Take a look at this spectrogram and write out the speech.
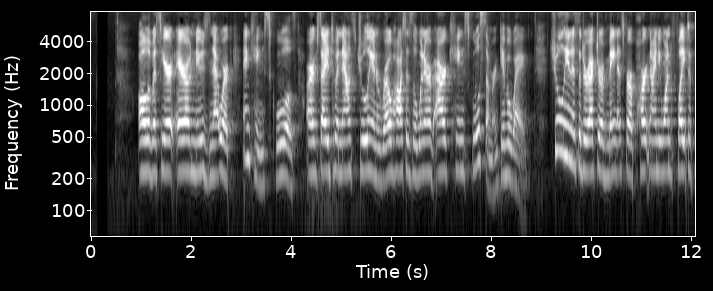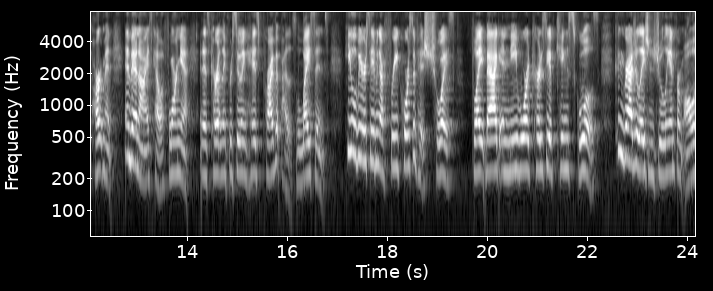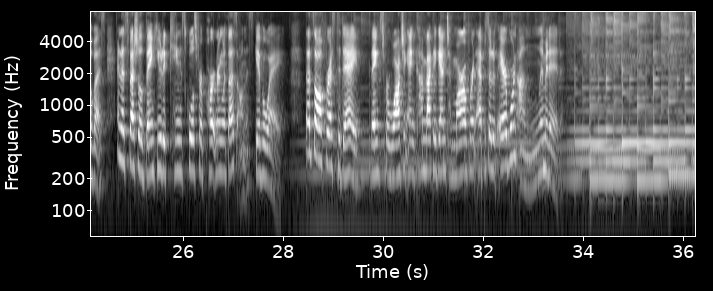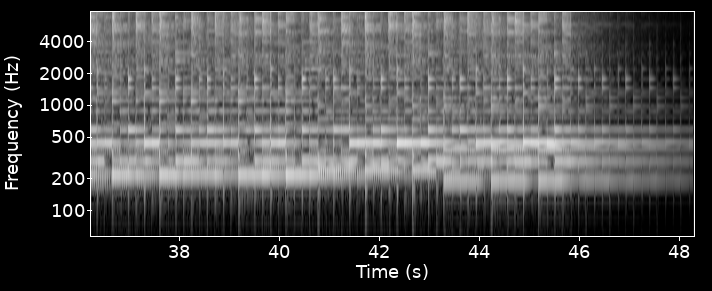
All of us here at Aero News Network and King Schools are excited to announce Julian Rojas as the winner of our King School Summer Giveaway. Julian is the director of maintenance for a Part 91 flight department in Van Nuys, California, and is currently pursuing his private pilot's license. He will be receiving a free course of his choice, flight bag and knee board courtesy of King Schools. Congratulations, Julian, from all of us, and a special thank you to King Schools for partnering with us on this giveaway. That's all for us today. Thanks for watching and come back again tomorrow for an episode of Airborne Unlimited.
